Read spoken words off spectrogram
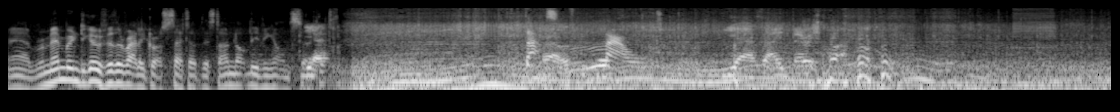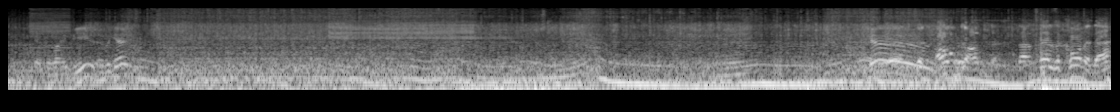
Yeah, remembering to go for the rallycross setup this time, not leaving it on Yeah. circuit. That's Well, loud. Yes, I very well. Get the right view. There we go. Go! oh god, that, there's a corner there.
